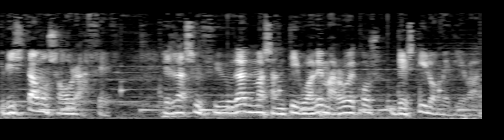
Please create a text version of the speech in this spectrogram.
Visitamos ahora Fez. Es la ciudad más antigua de Marruecos de estilo medieval.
